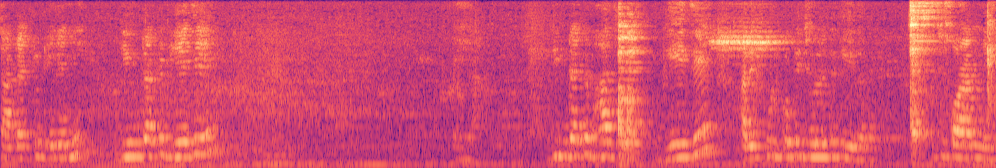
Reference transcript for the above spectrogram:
চাটা একটু ঢেলে নিই। ডিমটাকে ভেজে ডিমটাকে ভাজবো, ভেজে আর এই ফুলকপি ঝোলেতে দিয়ে দেবো। কিছু করার নেই।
